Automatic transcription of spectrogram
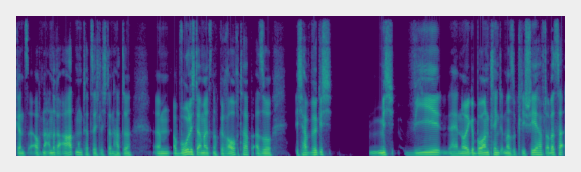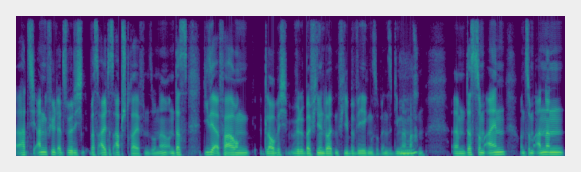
ganz auch eine andere Atmung tatsächlich dann hatte, ähm, obwohl ich damals noch geraucht habe. Also ich habe wirklich mich wie, naja, neu geboren klingt immer so klischeehaft, aber es hat sich angefühlt, als würde ich was Altes abstreifen, so, ne? Und das, diese Erfahrung, glaube ich, würde bei vielen Leuten viel bewegen, so, wenn sie die mhm. mal machen. Ähm, das zum einen und zum anderen,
